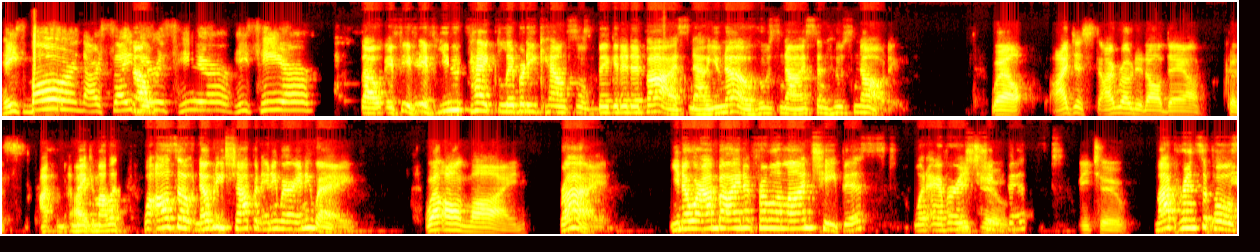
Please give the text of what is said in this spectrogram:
He's born. Our Savior so, is here. He's here. So if, if, if you take Liberty Counsel's bigoted advice, now you know who's nice and who's naughty. Well, I just I wrote it all down because I'm making my list. Well, also nobody's shopping anywhere anyway. Well, online. Right. You know where I'm buying it from online? Cheapest. Whatever Me is too. cheapest. Me too. My principles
